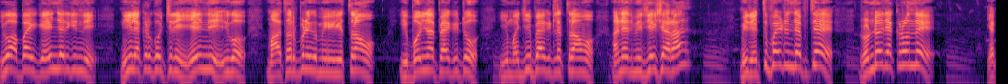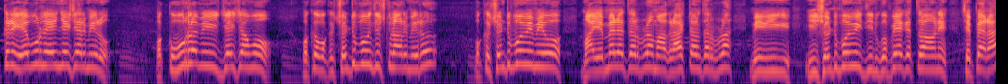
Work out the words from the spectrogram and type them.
ఇగో అబ్బాయికి ఏం జరిగింది? నీళ్ళు ఎక్కడికి వచ్చినాయి? ఏంది? ఇగో మా తరపున మేము ఇస్తున్నాము. ఈ భోజన ప్యాకెట్ ఈ మజ్జి ప్యాకెట్లు ఇస్తున్నాము అనేది మీరు చేశారా? మీరు ఎత్తిపోయడం తప్పితే రెండోది ఎక్కడ ఉంది ఎక్కడ ఏ ఊర్లో ఏం చేశారు మీరు? ఒక్క ఊర్లో మేము చేశాము. ఒక ఒక చెంటు భూమి తీసుకున్నారు మీరు. ఒక చెంటు భూమి మేము మా ఎమ్మెల్యే తరఫున మా రాష్ట్రం తరఫున మేము ఈ ఈ చెంటు భూమి దీనికి ఉపయోగిస్తామని చెప్పారా?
